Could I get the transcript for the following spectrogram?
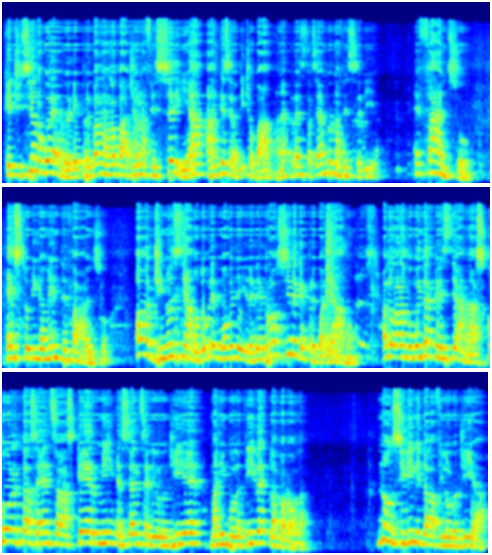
Che ci siano guerre che preparano la pace è una fesseria, anche se la dice Obama, eh? resta sempre una fesseria. È falso, è storicamente falso. Oggi noi stiamo, dovremmo vedere le prossime che prepariamo. Allora la comunità cristiana ascolta senza schermi e senza ideologie manipolative la parola. Non si limita alla filologia,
